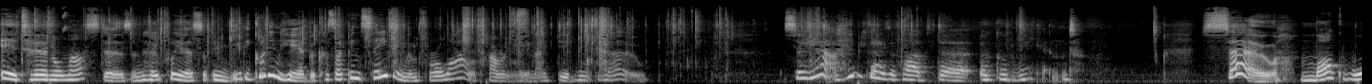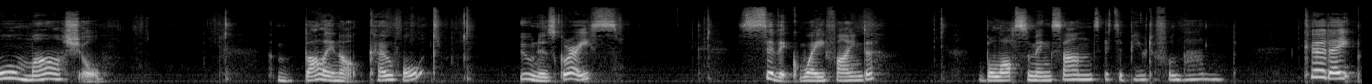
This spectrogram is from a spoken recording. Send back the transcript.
Eternal Masters and hopefully there's something really good in here because I've been saving them for a while apparently and I didn't know. So yeah, I hope you guys have had uh, a good weekend. So, Mogg War Marshal, Ballynock Cohort, Una's Grace, Civic Wayfinder, Blossoming Sands, It's a Beautiful Land, Kird Ape,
